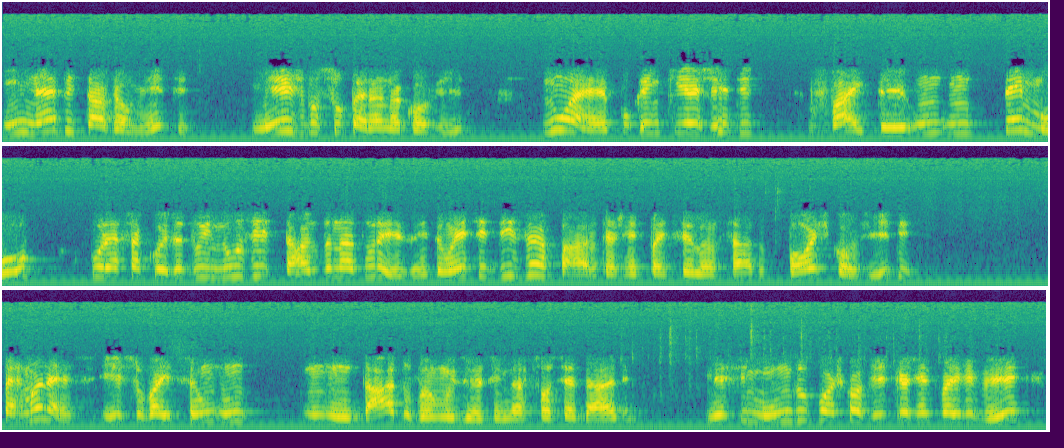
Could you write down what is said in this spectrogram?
inevitavelmente, mesmo superando a Covid, numa época em que a gente vai ter um, um temor por essa coisa do inusitado da natureza. Então, esse desamparo que a gente vai ser lançado pós-Covid permanece. Isso vai ser um, um, um, dado, vamos dizer assim, da sociedade nesse mundo pós-Covid que a gente vai viver.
